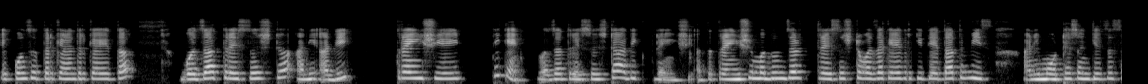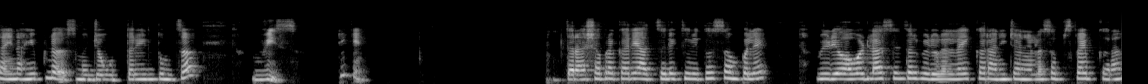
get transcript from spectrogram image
एकोणसत्तर केल्यानंतर काय येतं? वजा त्रेसष्ट आणि अधिक त्र्याऐंशी. येईल ठीक आहे? वजा त्रेसष्ट अधिक त्र्याऐंशी. आता त्र्याऐंशी मधून जर त्रेसष्ट वजा केले तर किती येतात? वीस. आणि मोठ्या संख्येचं साईन आहे प्लस म्हणजे उत्तर येईल तुमचं वीस. ठीक आहे? तर अशा प्रकारे आजचं लेक्चर इथं संपले व्हिडिओ आवडला असेल तर व्हिडिओला लाईक करा आणि चॅनलला सबस्क्राईब करा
